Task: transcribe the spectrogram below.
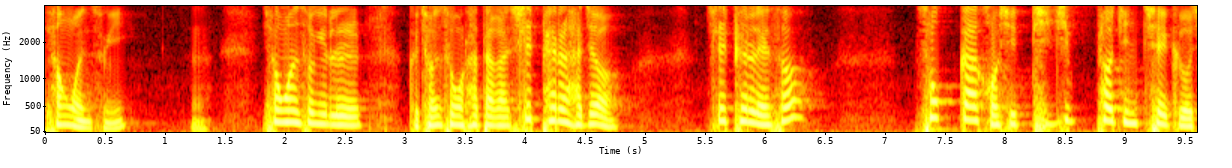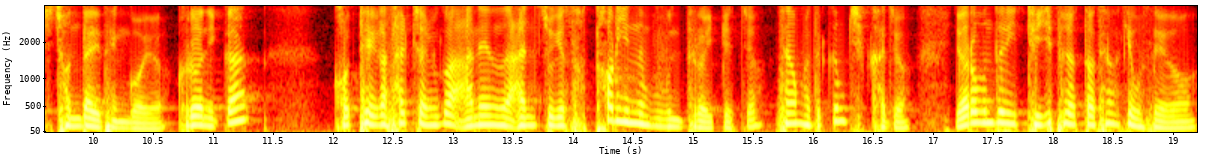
형 원숭이. 형 원숭이를 그 전송을 하다가 실패를 하죠. 실패를 해서 속과 겉이 뒤집혀진 채 그것이 전달이 된 거예요. 그러니까 겉에가 살점이고 안에는 안쪽에 털이 있는 부분이 들어있겠죠. 생각보다 끔찍하죠. 여러분들이 뒤집혀졌다고 생각해 보세요.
